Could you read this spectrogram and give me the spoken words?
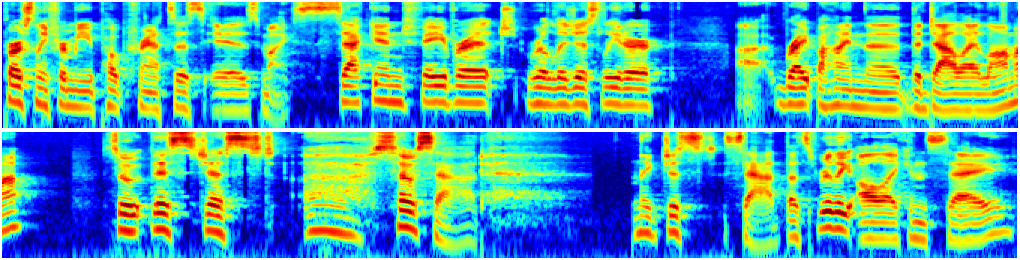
personally, for me, Pope Francis is my second favorite religious leader, uh, right behind the, the Dalai Lama. So this just, uh, so sad. Like, just sad. That's really all I can say.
